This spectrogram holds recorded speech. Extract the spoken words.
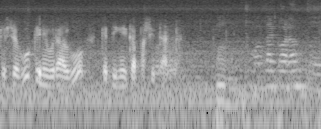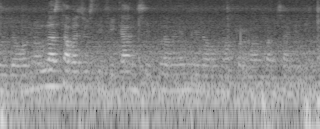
que segur que n'hi haurà algú que tingui capacitat. D'acord amb tu, jo no l'estava justificant, simplement era una forma de pensar que tinc.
